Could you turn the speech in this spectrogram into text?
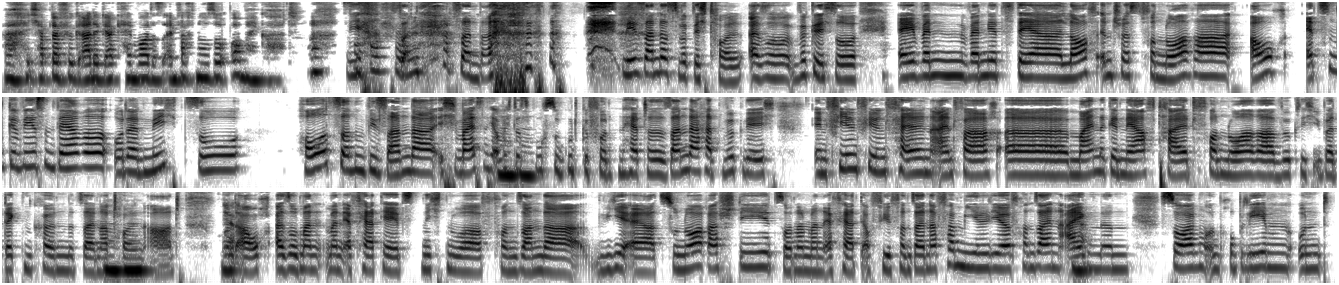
ach, ich habe dafür gerade gar kein Wort. Das ist einfach nur so, oh mein Gott. Ja, so schön. Sandra. nee, Sander ist wirklich toll. Also wirklich so, ey, wenn, wenn jetzt der Love Interest von Nora auch ätzend gewesen wäre oder nicht so wholesome wie Sander. Ich weiß nicht, ob ich das mhm. Buch so gut gefunden hätte. Sander hat wirklich in vielen, vielen Fällen einfach äh, meine Genervtheit von Nora wirklich überdecken können mit seiner mhm. tollen Art. Und ja. auch, also man, man erfährt ja jetzt nicht nur von Sander, wie er zu Nora steht, sondern man erfährt auch viel von seiner Familie, von seinen eigenen ja. Sorgen und Problemen. Und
